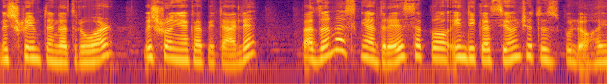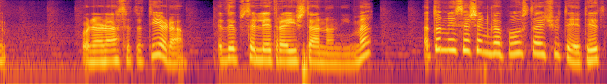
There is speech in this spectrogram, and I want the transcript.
me shkrim të ngatërruar, me shkronja kapitale, pa dhënë asnjë adresë apo indikacion që të zbulohej. Por në raste të tjera, edhe pse letra ishte anonime, ato niseshin nga posta e qytetit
